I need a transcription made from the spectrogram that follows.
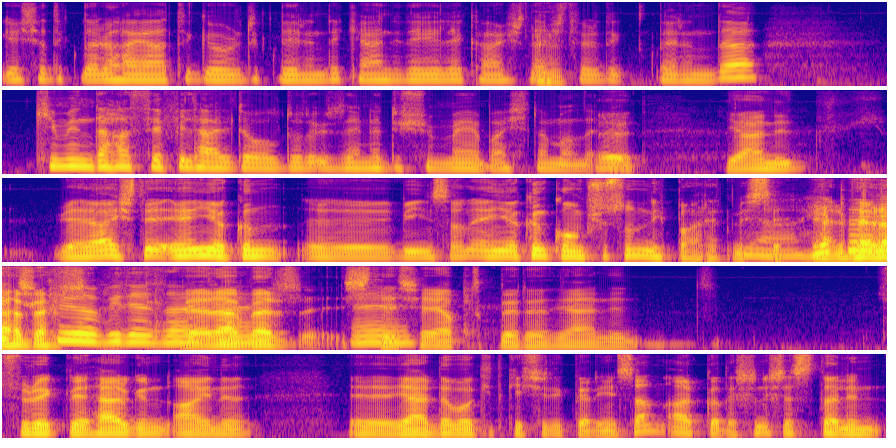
yaşadıkları hayatı gördüklerinde kendileriyle karşılaştırdıklarında evet. kimin daha sefil halde olduğu üzerine düşünmeye başlamaları. Evet yani veya işte en yakın e, bir insanın en yakın komşusunun ihbar etmesi. Ya, yani beraber çıkıyor bir de zaten. Beraber işte evet. şey yaptıkları yani sürekli her gün aynı e, yerde vakit geçirdikleri insan arkadaşın işte Stalin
